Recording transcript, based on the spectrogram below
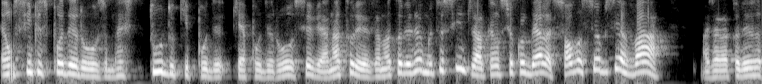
É um simples poderoso, mas tudo que, poder, que é poderoso, você vê, a natureza. A natureza é muito simples, ela tem um ciclo dela, é só você observar. Mas a natureza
